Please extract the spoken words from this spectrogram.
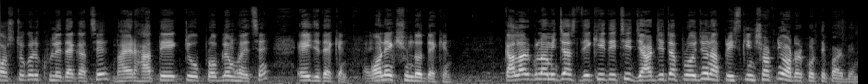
কষ্ট করে খুলে দেখাচ্ছে। ভাইয়ের হাতে একটু প্রবলেম হয়েছে। এই যে দেখেন অনেক সুন্দর দেখেন। কালারগুলো আমি জাস্ট দেখিয়ে দিচ্ছি। যার যেটা প্রয়োজন আপনি স্ক্রিনশট নিয়ে অর্ডার করতে পারবেন।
